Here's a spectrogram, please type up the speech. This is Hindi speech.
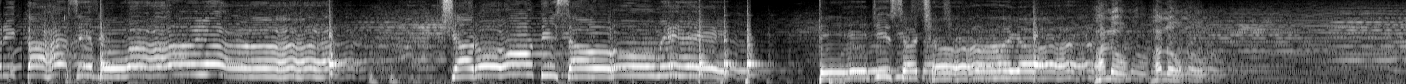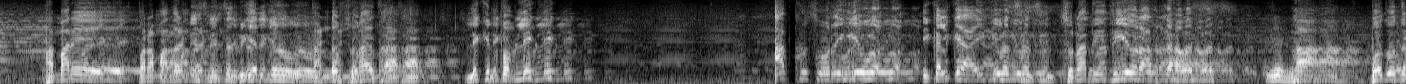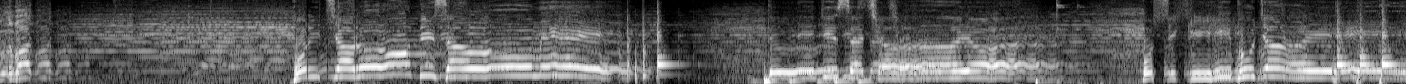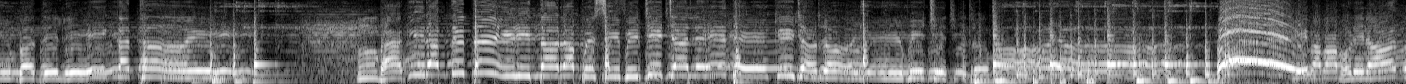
से बुआया? चारों दिशाओं में तेज सछाया। Hello hello. हमारे परमादरणीय भैया ने जो तांडव सुनाया था लेकिन पब्लिक आप खुश हो रही है वो निकल के आएगी बस सुना दीजिए और आपका आवाज़ हाँ बहुत बहुत धन्यवाद। और चारों दिशाओं में तेज सछाया। उसकी भुजाएँ बदले कथाएँ। भागीरथ तेरी तरफ़ शिव जी चले देख जरा ये विचित्र माया। हे बाबा भोलेनाथ!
